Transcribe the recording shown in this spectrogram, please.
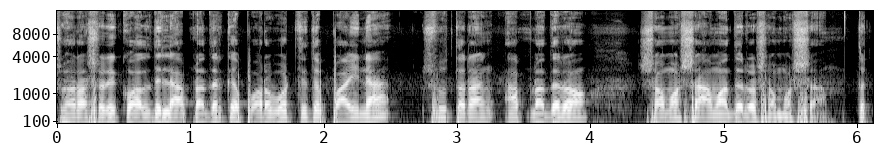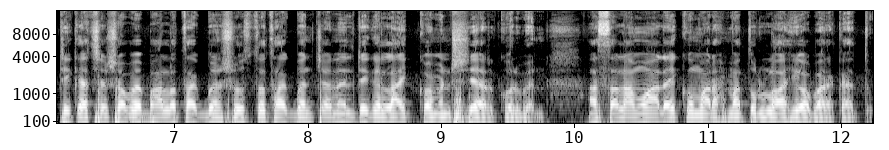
সরাসরি কল দিলে আপনাদেরকে পরবর্তীতে পাই না। সুতরাং আপনাদেরও সমস্যা, আমাদেরও সমস্যা। তো ঠিক আছে, সবাই ভালো থাকবেন, সুস্থ থাকবেন, চ্যানেলটিকে লাইক, কমেন্ট, শেয়ার করবেন। আসসালামু আলাইকুম রহমতুল্লাহি ওবরাকাতু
